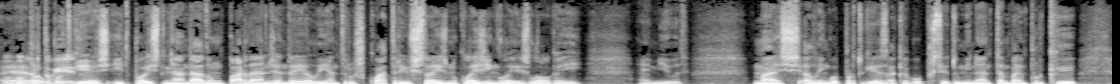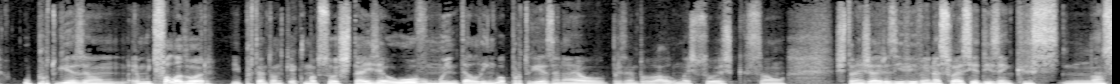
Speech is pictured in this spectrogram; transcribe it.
Era o português. E depois tinha andado um par de anos, andei ali entre os 4 e os 6 no colégio inglês, logo aí, em miúdo. Mas a língua portuguesa acabou por ser dominante também porque o português é, um- é muito falador e, portanto, onde quer que uma pessoa esteja, ouve muita língua portuguesa, não é? Ou, por exemplo, algumas pessoas que são estrangeiras e vivem na Suécia dizem que não se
